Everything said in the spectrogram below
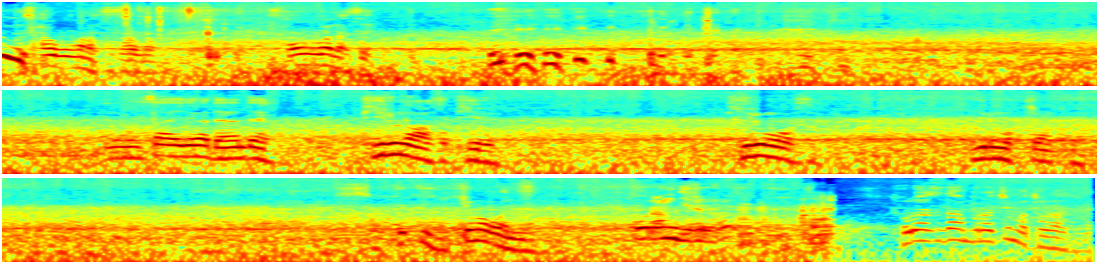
어휴, 사고가 났어, 사고. 사고가 났어. 이런 사이즈가 되는데, 뒤로 나왔어, 뒤로. 뒤로 먹었어. 위로 먹지 않고. 어떻게 또 이렇게 먹었냐. 꼬랑지를. 돌아서다 안 불었지 뭐 돌아서다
